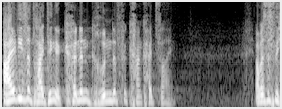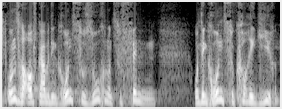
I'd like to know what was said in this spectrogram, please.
All diese drei Dinge können Gründe für Krankheit sein. Aber es ist nicht unsere Aufgabe, den Grund zu suchen und zu finden und den Grund zu korrigieren,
